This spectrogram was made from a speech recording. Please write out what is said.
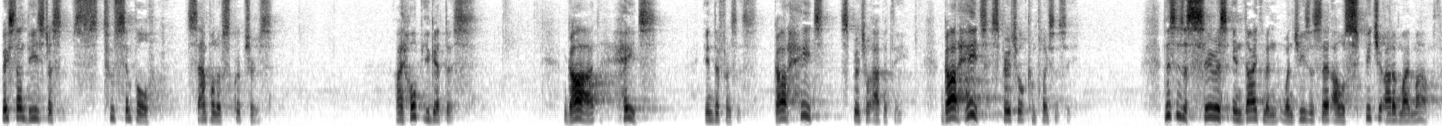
Based on these just two simple sample of scriptures, I hope you get this. God hates indifferences. God hates spiritual apathy. God hates spiritual complacency. This is a serious indictment when Jesus said, I will spit you out of my mouth.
